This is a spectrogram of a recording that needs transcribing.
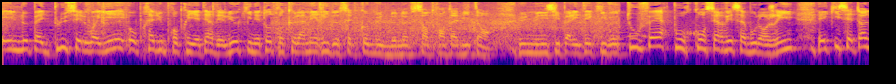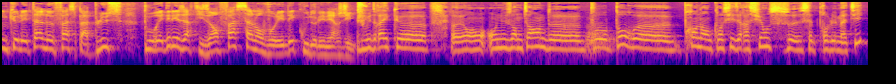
et il ne paye plus ses loyers auprès du propriétaire des lieux qui n'est autre que la mairie de cette commune de 930 habitants. Une municipalité qui veut tout faire pour conserver sa boulangerie et qui s'étonne que l'État ne fasse pas plus pour aider les artisans face à l'envolée des coûts de l'énergie. Je voudrais qu'on euh, on nous entende pour, pour euh, prendre en considération cette problématique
